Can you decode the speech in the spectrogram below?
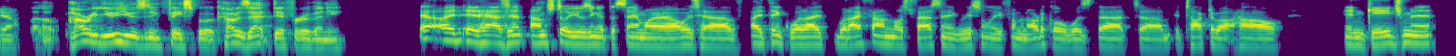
Yeah. Uh, how are you using Facebook? How does that differ, if any? Yeah, it, it hasn't. I'm still using it the same way I always have. I think what I what I found most fascinating recently from an article was that um, it talked about how engagement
